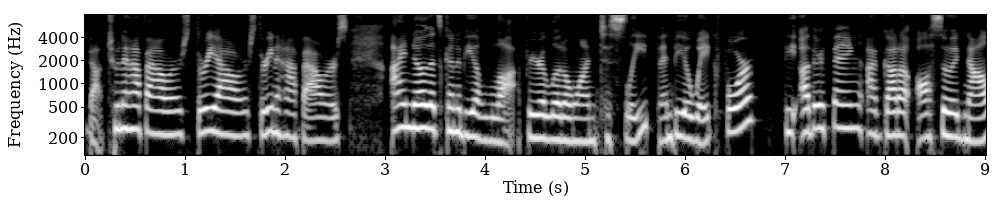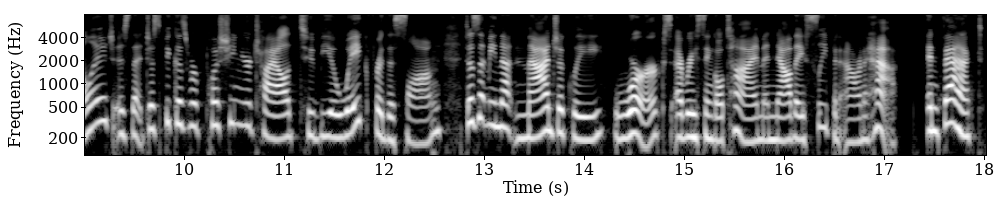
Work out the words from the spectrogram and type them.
about two and a half hours, three hours, three and a half hours, I know that's going to be a lot for your little one to sleep and be awake for. The other thing I've got to also acknowledge is that just because we're pushing your child to be awake for this long doesn't mean that magically works every single time and now they sleep an hour and a half. In fact,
